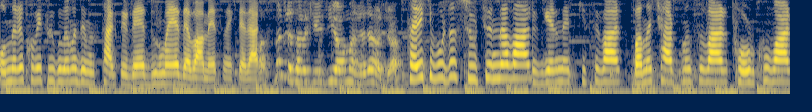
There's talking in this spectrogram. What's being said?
onlara kuvvet uygulamadığımız takdirde durmaya devam etmekteler. Aslında biraz hareket ediyor ama neden hocam? Tabii ki burada sürtünme var, rüzgarın etkisi var, bana çarpması var, torku var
